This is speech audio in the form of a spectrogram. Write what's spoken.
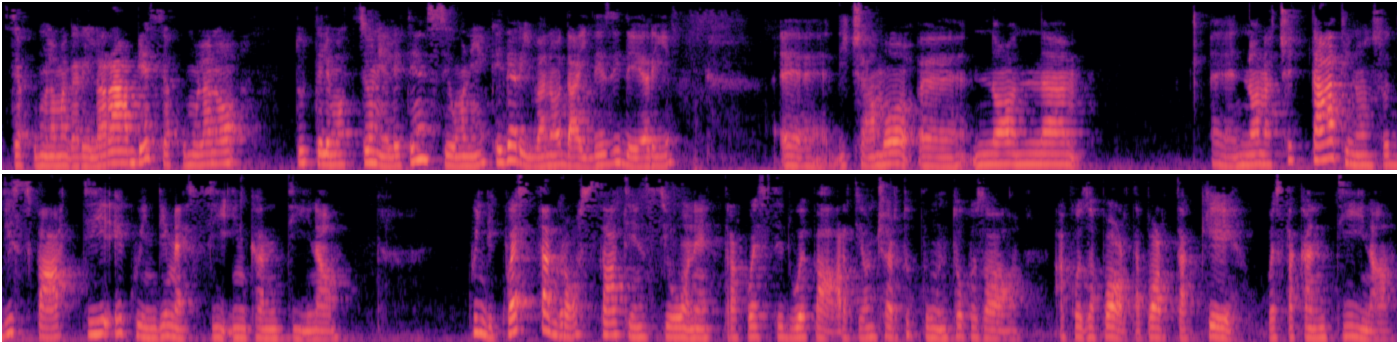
si accumula magari la rabbia e si accumulano tutte le emozioni e le tensioni che derivano dai desideri eh, diciamo eh, non, eh, non accettati, non soddisfatti e quindi messi in cantina. Quindi questa grossa tensione tra queste due parti a un certo punto cosa, a cosa porta? Porta che questa cantina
